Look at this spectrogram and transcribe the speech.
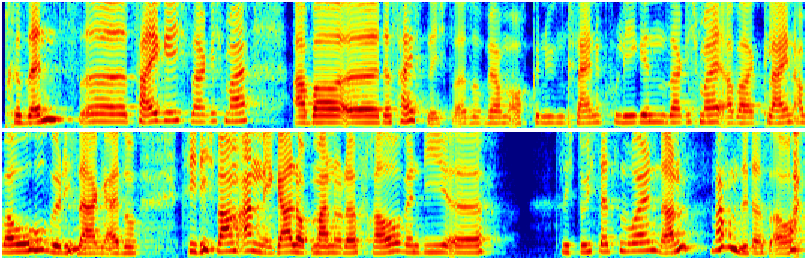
Präsenz äh, zeige ich, sage ich mal. Aber äh, das heißt nichts. Also wir haben auch genügend kleine Kolleginnen, sage ich mal, aber klein, aber hoho, würde ich mhm. sagen. Also zieh dich warm an, egal ob Mann oder Frau. Wenn die äh, sich durchsetzen wollen, dann machen sie das auch.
